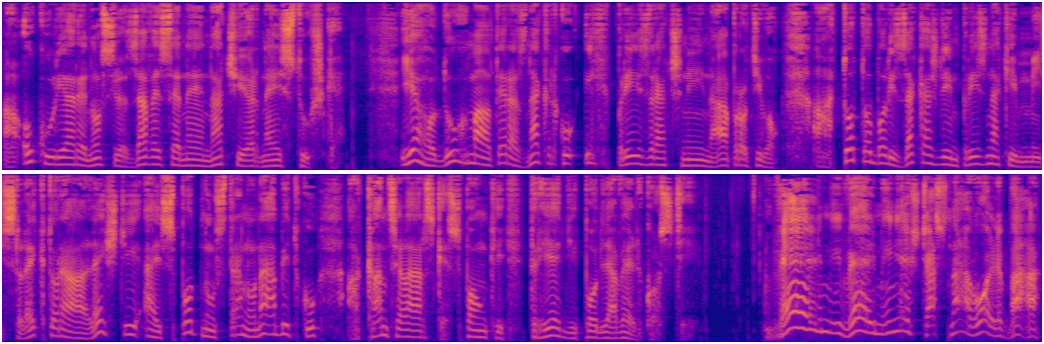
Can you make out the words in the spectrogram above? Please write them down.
a okuliare nosil zavesené na čiernej stužke. Jeho duch mal teraz na krku ich prízračný náprotivok. A toto boli za každým príznaky mysle, ktorá leští aj spodnú stranu nábytku a kancelárske sponky triedi podľa veľkosti. Veľmi, veľmi nešťastná voľba,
